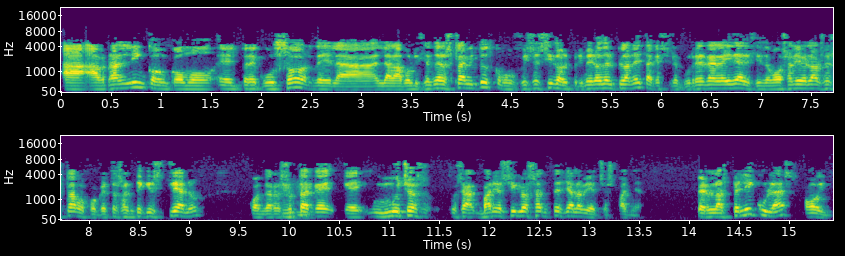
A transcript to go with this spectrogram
a Abraham Lincoln como el precursor de la, la abolición de la esclavitud, como hubiese sido el primero del planeta que se le ocurriera la idea diciendo vamos a liberar a los esclavos porque esto es anticristiano, cuando resulta que, que muchos, o sea, varios siglos antes ya lo había hecho España. Pero en las películas, hoy,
